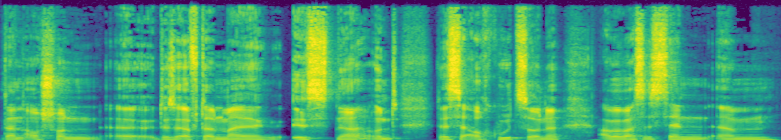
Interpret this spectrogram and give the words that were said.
dann auch schon äh, des Öfteren mal ist, ne? Und das ist ja auch gut so, ne? Aber was ist denn, ähm,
